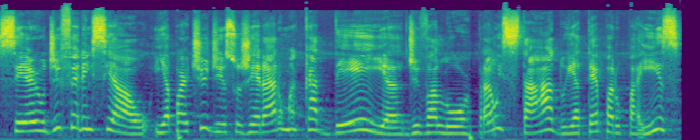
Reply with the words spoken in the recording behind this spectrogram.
ser o diferencial e a partir disso gerar uma cadeia de valor para o Estado e até para o país,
